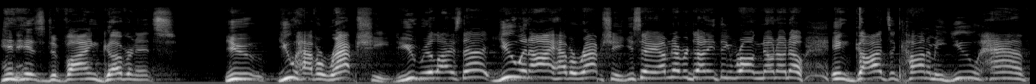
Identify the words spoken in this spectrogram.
In his divine governance, you, you have a rap sheet. Do you realize that? You and I have a rap sheet. You say, I've never done anything wrong. No, no, no. In God's economy, you have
